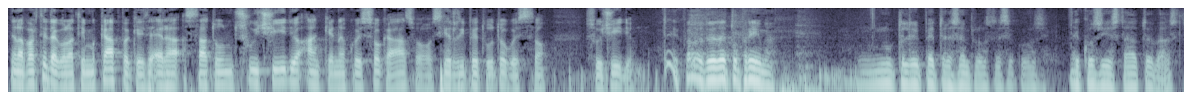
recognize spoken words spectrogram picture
nella partita con la Team Cup che era stato un suicidio, anche in questo caso si è ripetuto questo suicidio. Sì, quello che ho detto prima. Inutile ripetere sempre le stesse cose. E così è stato e basta.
